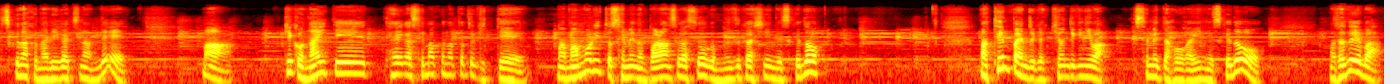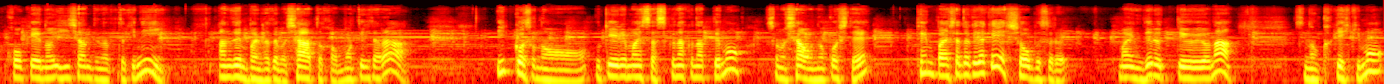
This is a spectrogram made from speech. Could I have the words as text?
少なくなりがちなんで、まあ、結構内定体が狭くなった時って、まあ、守りと攻めのバランスがすごく難しいんですけど、まあ、テンパイの時は基本的には攻めた方がいいんですけど、まあ、例えば後継のいいシャンってなった時に、安全牌に例えばシャーとかを持ってきたら、一個その受け入れ枚数少なくなっても、そのシャーを残して、テンパイした時だけ勝負する。前に出るっていうような、その駆け引きも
